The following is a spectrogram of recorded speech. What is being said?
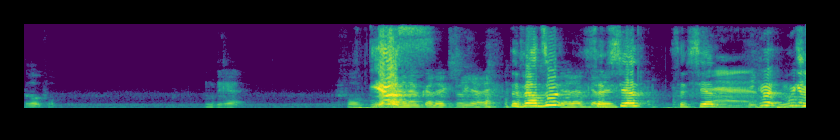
Faux? Vrai. Faux. Yes! Avait- T'as perdu! C'est officiel. C'est officiel. Euh, Écoute, moi, quand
